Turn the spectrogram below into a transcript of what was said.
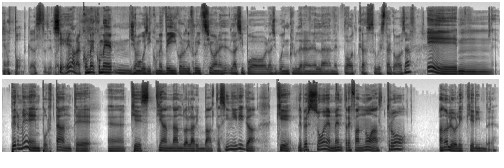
è un podcast. Sì, vabbè, come, come, mh, diciamo così, come veicolo di fruizione la si può, la si può includere nel, nel podcast questa cosa. E mh, per me è importante eh, che stia andando alla ribalta, significa che le persone mentre fanno altro hanno le orecchie libere.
